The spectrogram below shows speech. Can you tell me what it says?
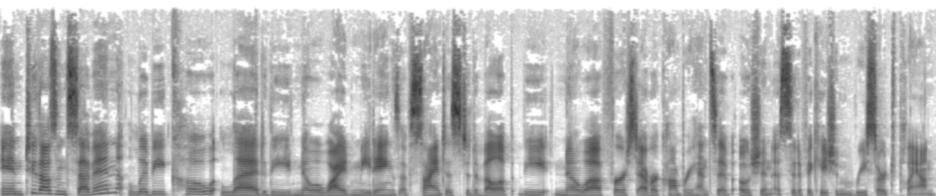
In 2007, Libby co led the NOAA wide meetings of scientists to develop the NOAA first ever comprehensive ocean acidification research plan.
